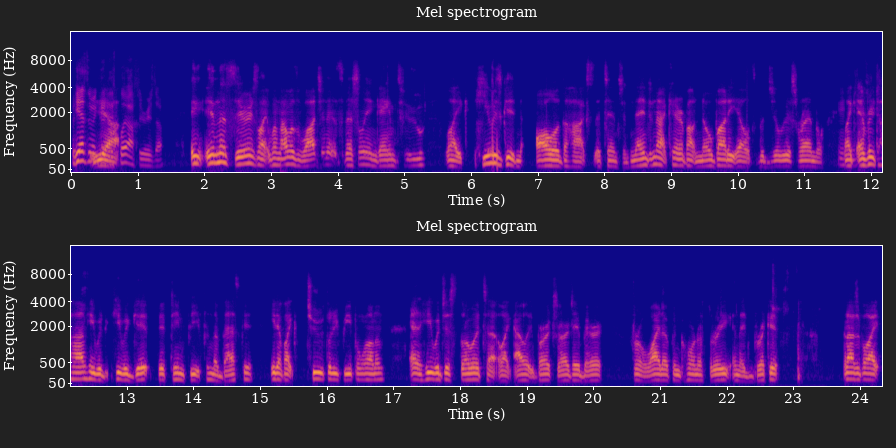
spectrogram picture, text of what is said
But he hasn't been good yeah, in this playoff series though. In, in this series, like when I was watching it, especially in Game Two, like he was getting all of the Hawks' attention. They did not care about nobody else but Julius Randle. Mm-hmm. Like every time he would he would get 15 feet from the basket, he'd have like two, three people on him, and he would just throw it to like Alec Burks or RJ Barrett for a wide open corner three, and they'd brick it. And I was like,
